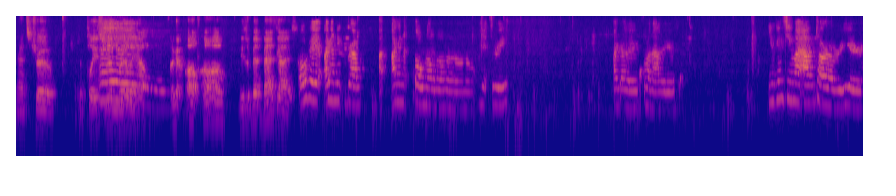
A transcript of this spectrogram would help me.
that's true. The policeman really helped. Look at oh oh oh, these are bit bad guys. Okay, I'm gonna grab. I, I'm gonna. Oh no no no no no! Hit three. I gotta run out of here. You can see my avatar over here.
